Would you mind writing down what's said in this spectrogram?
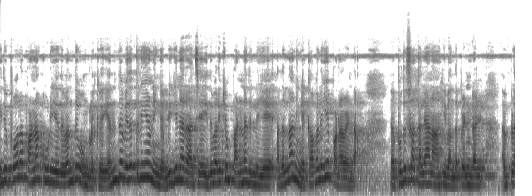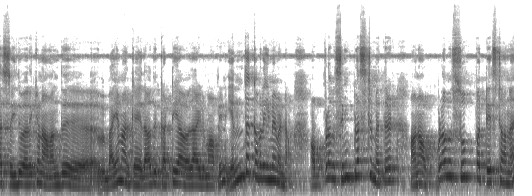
இது போல் பண்ணக்கூடியது வந்து உங்களுக்கு எந்த விதத்துலேயும் நீங்கள் பிகினர் ஆச்சே இது வரைக்கும் பண்ணதில்லையே அதெல்லாம் நீங்கள் கவலையே பண்ண வேண்டாம். புதுசாக கல்யாணம் ஆகி வந்த பெண்கள் ப்ளஸ் இது வரைக்கும் நான் வந்து பயமாக இருக்கேன் ஏதாவது கட்டியாக இதாகிடுமா அப்படின்னு எந்த கவலையுமே வேண்டாம். அவ்வளவு சிம்பிளஸ்ட் மெத்தட் ஆனால் அவ்வளவு சூப்பர் டேஸ்டான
